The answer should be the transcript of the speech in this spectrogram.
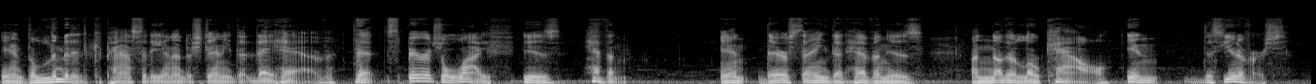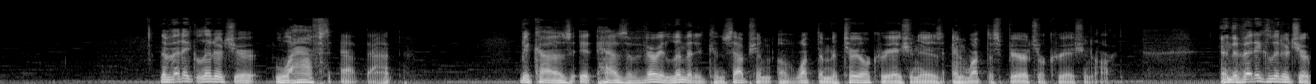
and the limited capacity and understanding that they have that spiritual life is heaven. And they're saying that heaven is another locale in this universe. The Vedic literature laughs at that because it has a very limited conception of what the material creation is and what the spiritual creation are. And the Vedic literature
